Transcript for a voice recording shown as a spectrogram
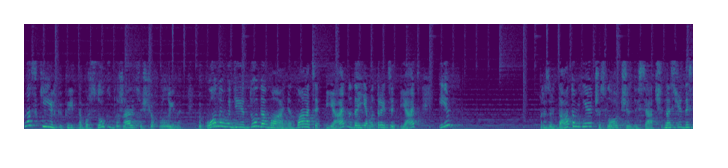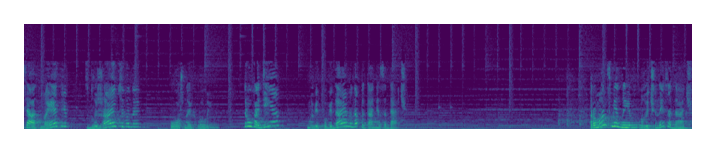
наскільки кріт та борсук зближаються щохвилини. Виконуємо дію додавання 25, додаємо 35 і результатом є число 60. На 60 метрів зближаються вони кожної хвилини. Друга дія ми відповідаємо на питання задачі. Роман змінив величини задачі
